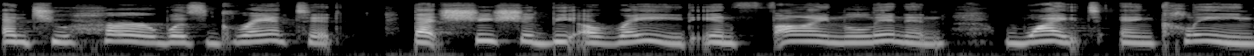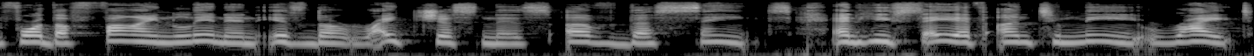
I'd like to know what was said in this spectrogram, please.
And to her was granted that she should be arrayed in fine linen, white and clean, for the fine linen is the righteousness of the saints. And he saith unto me, Right,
